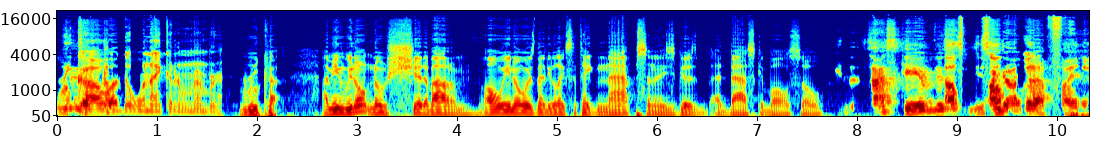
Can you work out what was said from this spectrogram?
Rukawa, the one I couldn't remember? Ruka. I mean, we don't know shit about him. All we know is that he likes to take naps and he's good at basketball. So the Sasuke of this. Also, he's also good at fighting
